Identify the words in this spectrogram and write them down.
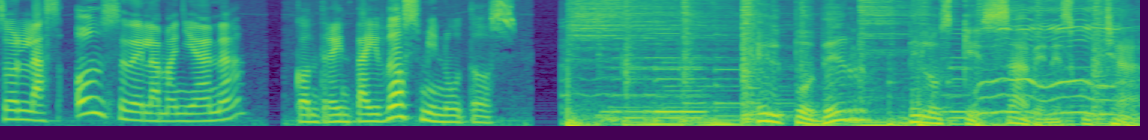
Son las 11 de la mañana con 32 minutos. El poder de los que saben escuchar.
